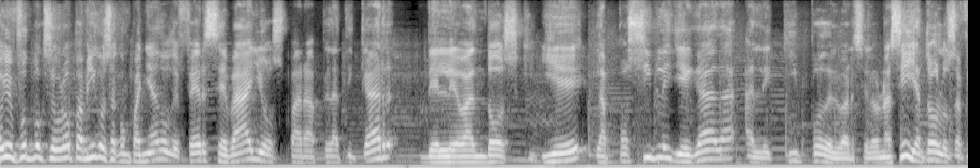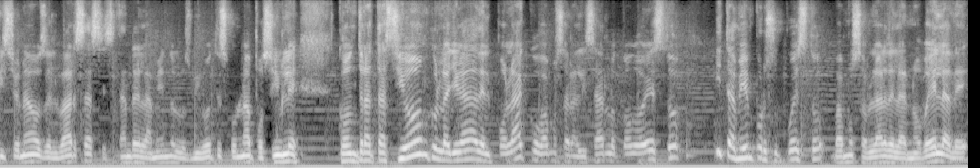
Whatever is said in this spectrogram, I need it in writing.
Hoy en Footbox Europa, amigos, acompañado de Fer Ceballos para platicar de Lewandowski y eh, la posible llegada al equipo del Barcelona. Sí, ya todos los aficionados del Barça se están relamiendo los bigotes con una posible contratación, con la llegada del polaco. Vamos a analizarlo todo esto y también, por supuesto, vamos a hablar de la novela de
